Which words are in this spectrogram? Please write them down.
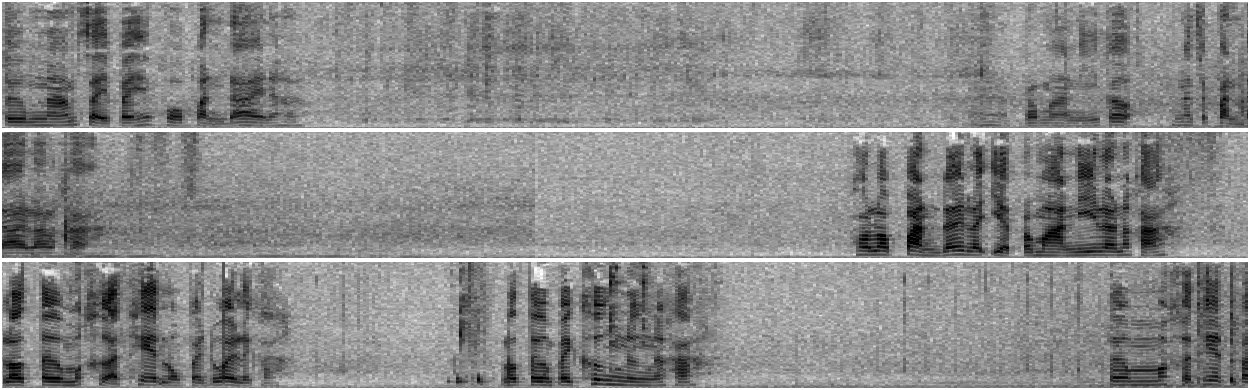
เติมน้ำใส่ไปให้พอปั่นได้นะคะอ่า ประมาณนี้ก็น่าจะปั่นได้แล้วล่ะค่ะ พอเราปั่นได้ละเอียดประมาณนี้แล้วนะคะ เราเติมมะเขือเทศลงไปด้วยเลยค่ะ เราเติมไปครึ่งหนึ่งนะคะ เติมมะเขือเทศไป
